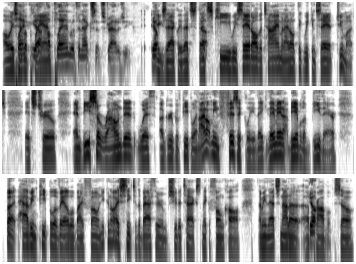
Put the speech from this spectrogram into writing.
Always plan, have a plan. Yeah, a plan with an exit strategy. Yep. Exactly. That's that's yep. key. We say it all the time, and I don't think we can say it too much. It's true. And be surrounded with a group of people. And I don't mean physically; they they may not be able to be there, but having people available by phone, you can always sneak to the bathroom, shoot a text, make a phone call. I mean, that's not a, a yep. problem. So.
